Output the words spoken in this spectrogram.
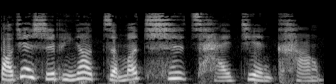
保健食品要怎么吃才健康。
